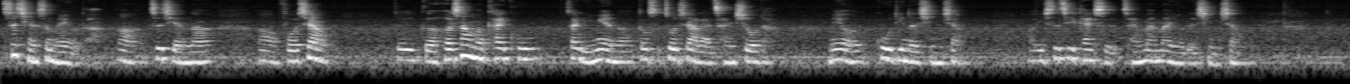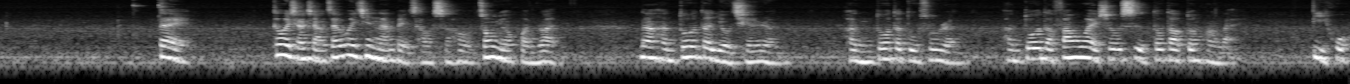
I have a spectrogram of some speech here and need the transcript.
之前是没有的啊。之前呢，啊佛像，这个和尚们开窟在里面呢，都是坐下来禅修的，没有固定的形象。啊，一世纪开始才慢慢有的形象。在各位想想，在魏晋南北朝时候，中原混乱，那很多的有钱人，很多的读书人，很多的方外修士都到敦煌来避祸。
